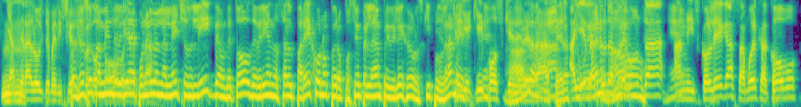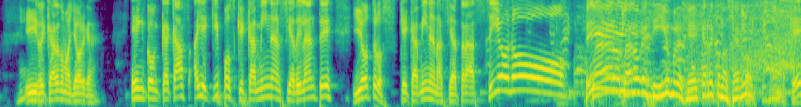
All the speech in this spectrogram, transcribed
Ya Mm. será la última edición. Pues eso también debería de ponerlo en la Nations League, de donde todos deberían estar al parejo, ¿no? Pero pues siempre le dan privilegio a los equipos Es que grandes. hay equipos que de Ah, verdad. espérate, Ayer le hice una no. pregunta Eh. a mis colegas Samuel Jacobo y Ricardo Mayorga. En CONCACAF hay equipos que caminan hacia adelante y otros que caminan hacia atrás. ¿Sí o no? Claro, claro que sí, hombre, sí, hay que reconocerlo. ¿Qué?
